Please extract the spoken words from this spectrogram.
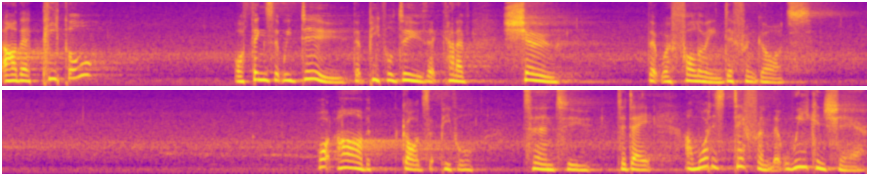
Are there people or things that we do, that people do, that kind of show that we're following different gods? What are the gods that people turn to today? And what is different that we can share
